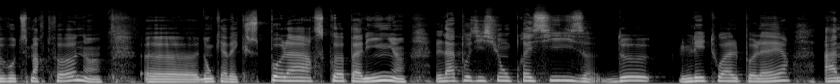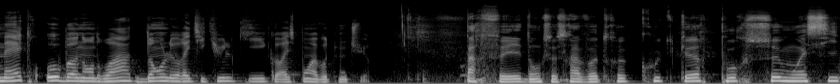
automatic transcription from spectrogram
votre, smartphone, euh, donc avec Polar Scope à ligne, la position précise de l'étoile polaire à mettre au bon endroit dans le réticule qui correspond à votre monture. Parfait, donc ce sera votre coup de cœur pour ce mois-ci.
